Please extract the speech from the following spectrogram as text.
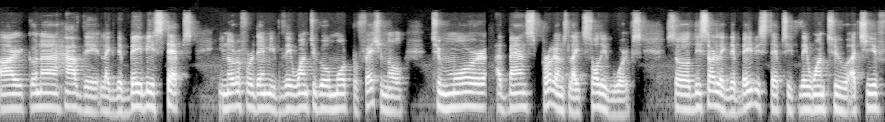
are gonna have the like the baby steps in order for them if they want to go more professional to more advanced programs like SolidWorks. So these are like the baby steps if they want to achieve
